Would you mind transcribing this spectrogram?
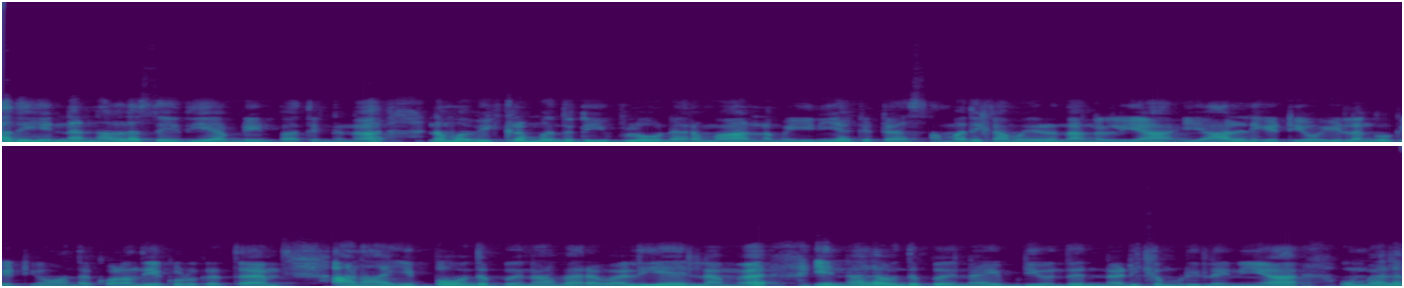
அது என்ன நல்ல செய்தி அப்படின்னு பார்த்தீங்கன்னா, நம்ம விக்ரம் வந்துட்டு இவ்வளோ நேரமாக நம்ம இனியா கிட்ட சம்மதிக்காமல் இருந்தாங்க இல்லையா? யாழ்னிகிட்டையும் இளங்கோ கிட்டயும் அந்த குழந்தைய கொடுக்கறத ஆனால் இப்போ வந்து பார்த்தீங்கன்னா, வேறு வழியே இல்லாமல் என்னால் வந்து பார்த்தீங்கன்னா, இப்படி வந்து நடிக்க முடியல நீயா உன் மேலே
